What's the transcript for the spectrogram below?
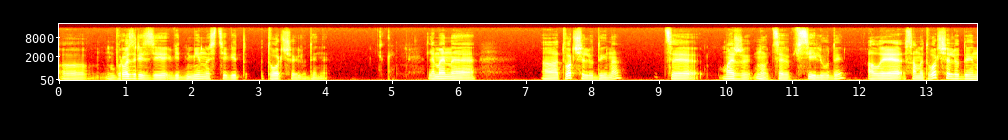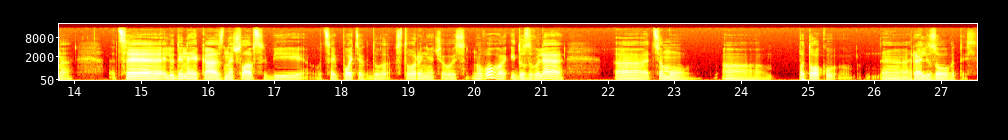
е, в розрізі відмінності від творчої людини. Для мене творча людина це майже ну, це всі люди, але саме творча людина це людина, яка знайшла в собі цей потяг до створення чогось нового і дозволяє цьому потоку е, реалізовуватись.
